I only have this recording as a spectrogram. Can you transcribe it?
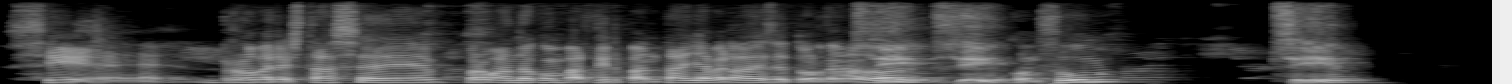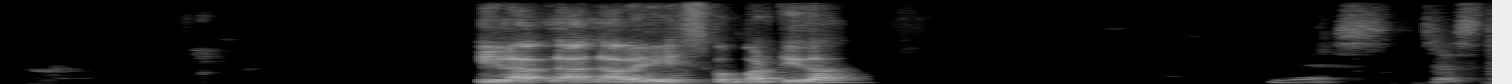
Sí, eh, Robert, estás eh, probando compartir pantalla, ¿verdad? Desde tu ordenador Sí, sí, con Zoom. sí. ¿Y la, la- la veis compartida? Yes, just-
